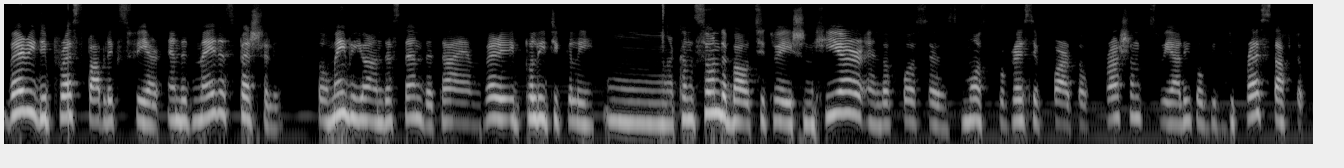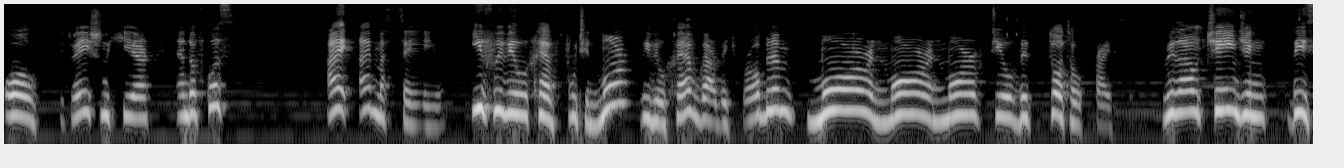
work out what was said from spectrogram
very depressed public sphere, and it made especially. So maybe you understand that I am very politically mm, concerned about situation here, and of course, as most progressive part of Russians, we are a little bit depressed after all situation here. And of course, I I must say you, if we will have Putin more, we will have garbage problem more and more and more till the total crisis. Without changing this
